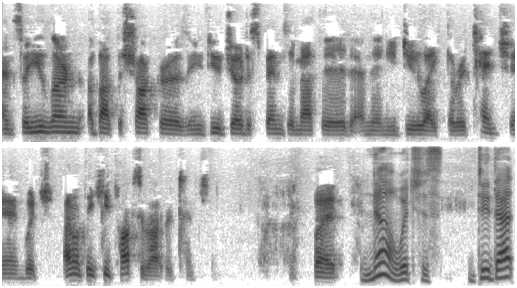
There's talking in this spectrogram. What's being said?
And so you learn about the chakras and you do Joe Dispenza method and then you do like the retention, which I don't think he talks about retention. But no, which is, dude, that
